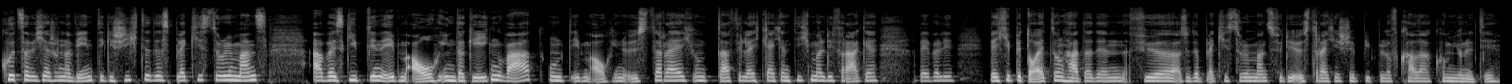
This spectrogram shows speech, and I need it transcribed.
kurz habe ich ja schon erwähnt, die Geschichte des Black History Months. Aber es gibt ihn eben auch in der Gegenwart und eben auch in Österreich. Und da vielleicht gleich an dich mal die Frage, Beverly, welche Bedeutung hat er denn für, also der Black History Month für die österreichische People of Color Community?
